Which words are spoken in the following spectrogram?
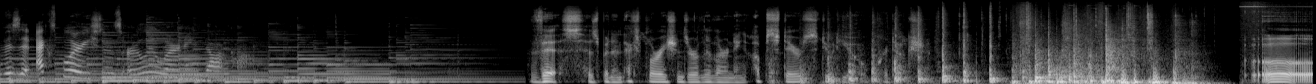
visit explorationsearlylearning.com. This has been an Explorations Early Learning Upstairs Studio production. Oh.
